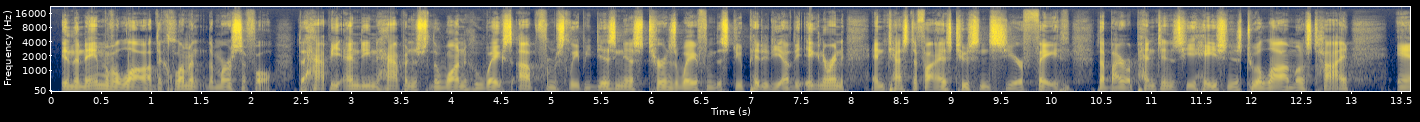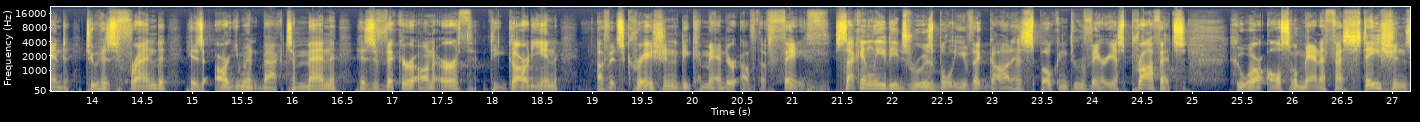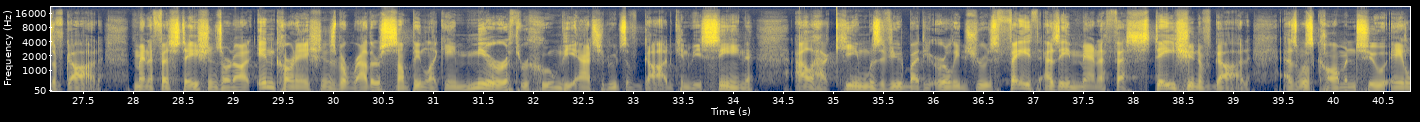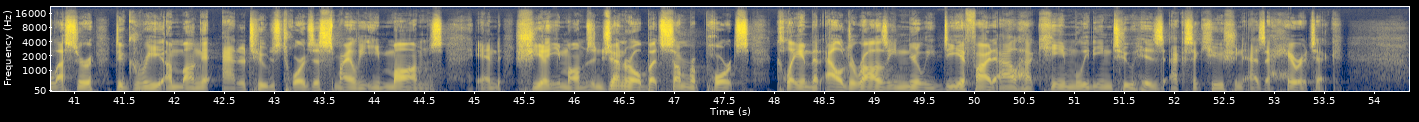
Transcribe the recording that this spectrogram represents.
In the name of Allah, the Clement, the Merciful, the happy ending happens to the one who wakes up from sleepy dizziness, turns away from the stupidity of the ignorant, and testifies to sincere faith, that by repentance he hastens to Allah Most High and to his friend, his argument back to men, his vicar on earth, the guardian of its creation, the commander of the faith. Secondly, the Druze believe that God has spoken through various prophets who are also manifestations of God. Manifestations are not incarnations, but rather something like a mirror through whom the attributes of God can be seen. Al Hakim was viewed by the early Druze faith as a manifestation of God, as was common to a lesser degree among attitudes towards Ismaili Imams and Shia Imams in general, but some reports claim that Al Darazi nearly deified Al Hakim, leading to his execution as a heretic.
